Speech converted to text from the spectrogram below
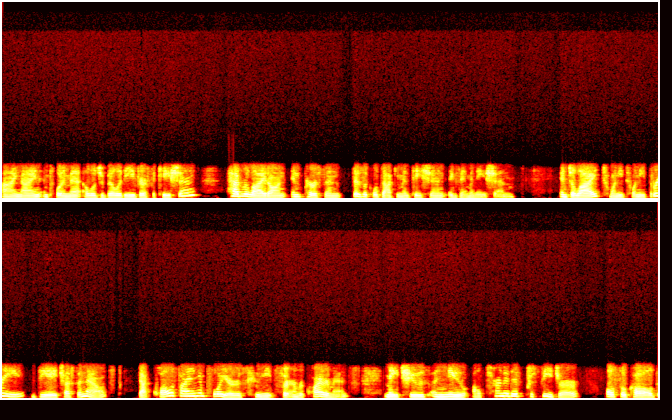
I 9 employment eligibility verification had relied on in person physical documentation examination. In July 2023, DHS announced that qualifying employers who meet certain requirements may choose a new alternative procedure, also called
